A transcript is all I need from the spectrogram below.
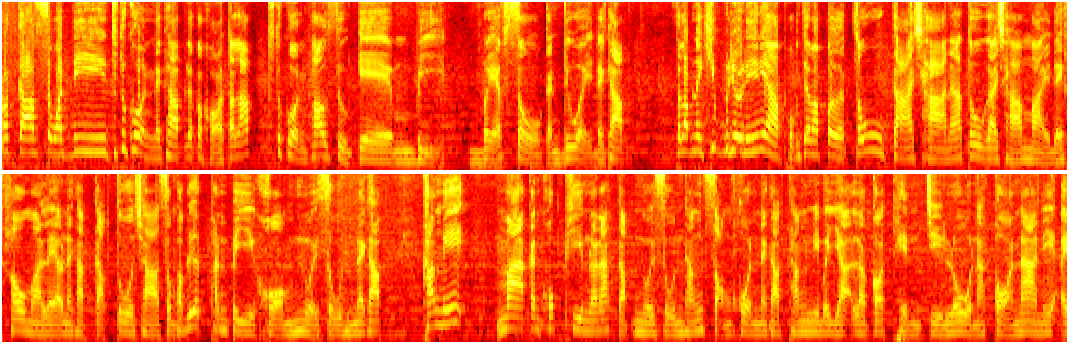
ระกาศสวัสดีทุกๆคนนะครับ แล้วก็ขอต้อนรับทุกๆคนเข้าสู่เกมบีดเบฟโซกันด้วยนะครับสำหรับในคลิปวิดีโอนี้เนี่ยผมจะมาเปิดตู้กาชานะ ตู้กาชาใหม่ได้เข้ามาแล้วนะครับ กับตู้ชาสงครามเลือดพันปีของหน่วยศูนย์นะครับ ครั้งนี้มากันครบทีมแล้วนะ กับหน่วยศูนย์ทั้ง 2 คนนะครับ ทั้งนิมยะแล้วก็เทนจิโร่นะ ก่อนหน้านี้ไอ้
